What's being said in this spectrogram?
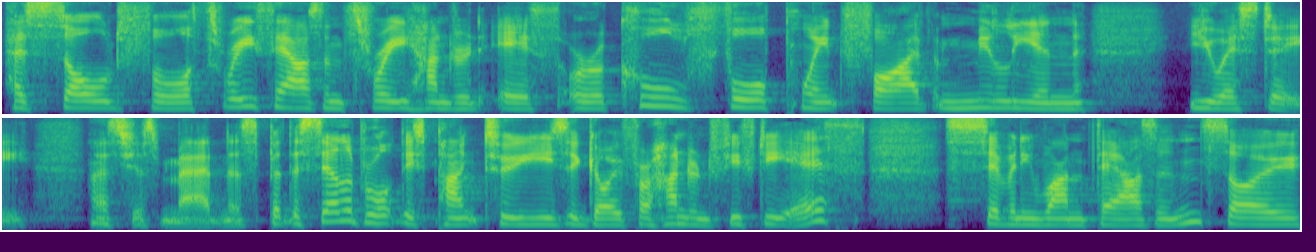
has sold for 3,300 ETH or a cool 4.5 million USD. That's just madness. But the seller brought this punk two years ago for 150 ETH, 71,000. So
